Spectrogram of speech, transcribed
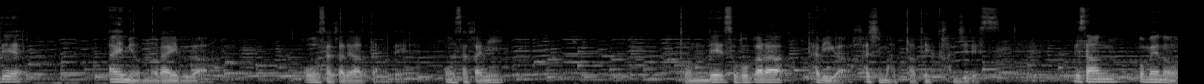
であいみょんのライブが大阪であったので大阪に飛んでそこから旅が始まったという感じです。で3個目の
